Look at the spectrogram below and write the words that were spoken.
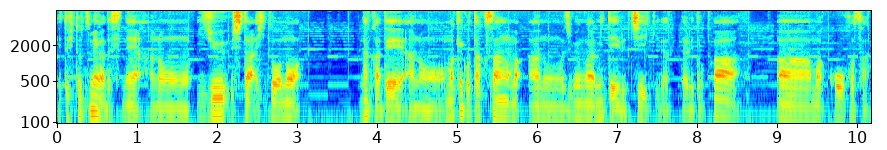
えっ、と、一つ目がですね、あの、移住した人の中で、あの、まあ、結構たくさん、ま、あの、自分が見ている地域だったりとか、あまあ、候補先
